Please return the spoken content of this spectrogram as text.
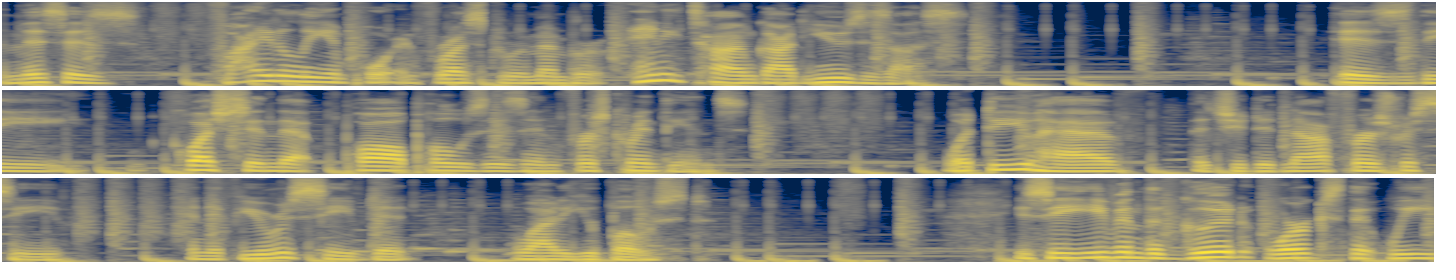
And this is vitally important for us to remember anytime God uses us is the question that Paul poses in 1 Corinthians. What do you have that you did not first receive? And if you received it, why do you boast? You see, even the good works that we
